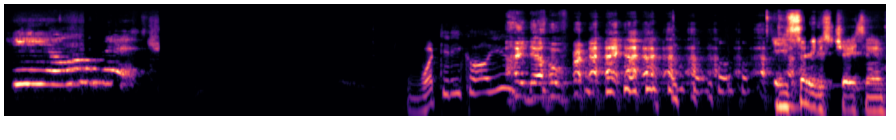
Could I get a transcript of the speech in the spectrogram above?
He a little bit. What did he call you? I know, right? He said he was chasing him.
